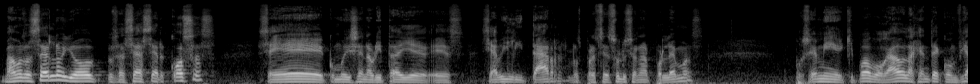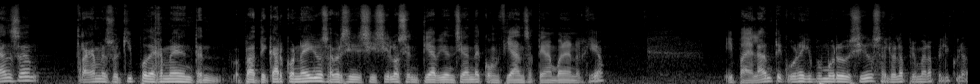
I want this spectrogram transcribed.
Vamos a hacerlo, yo pues, sé hacer cosas sé, como dicen ahorita, es, sé habilitar los procesos, solucionar problemas. Puse mi equipo de abogados, la gente de confianza, trágame su equipo, déjame platicar con ellos, a ver si, si, si lo sentía bien, si eran de confianza, tenían buena energía. Y para adelante, con un equipo muy reducido, salió la primera película,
